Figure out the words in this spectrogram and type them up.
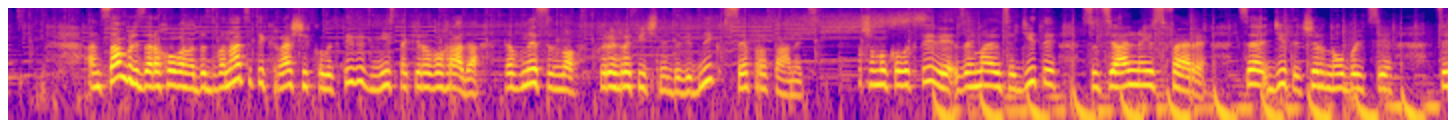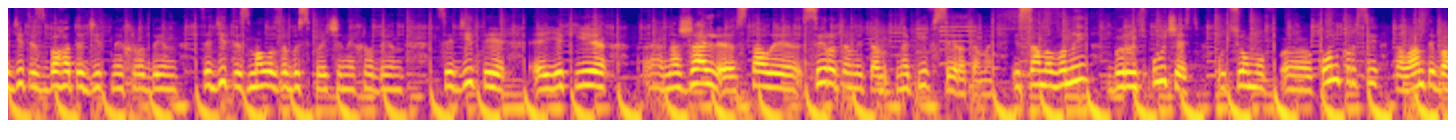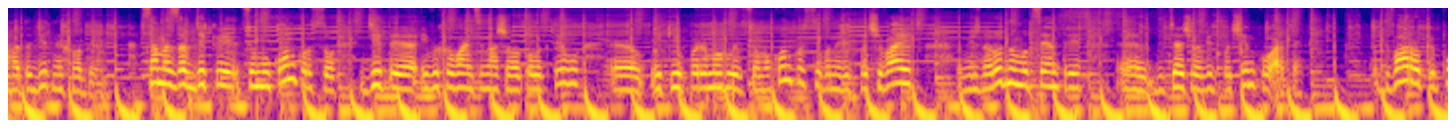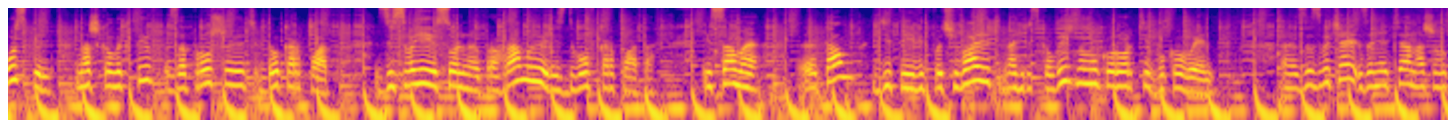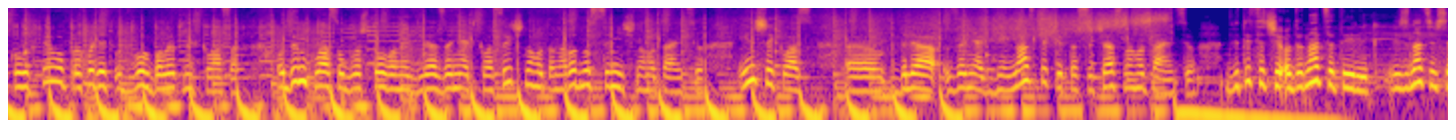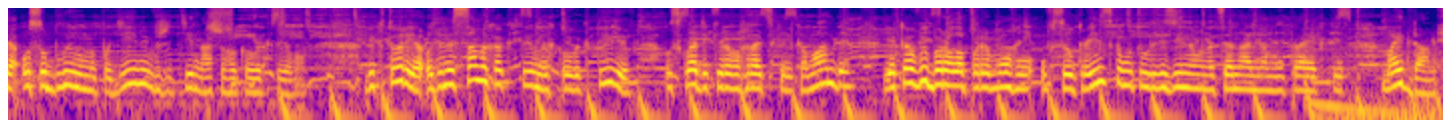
Ансамбль зараховано до 12 кращих колективів міста Кіровограда та внесено в хореографічний довідник Все про танець. В нашому колективі займаються діти соціальної сфери. Це діти чорнобильці, це діти з багатодітних родин, це діти з малозабезпечених родин, це діти, е, які, на жаль, е, стали сиротами та напівсиротами. І саме вони беруть участь у цьому е, конкурсі таланти багатодітних родин. Саме завдяки цьому конкурсу діти і вихованці нашого колективу, е, які перемогли в цьому конкурсі, вони відпочивають в міжнародному центрі е, дитячого відпочинку Артек. Два роки поспіль наш колектив запрошують до Карпат зі своєю сольною програмою Різдво в Карпатах. І саме е, там діти відпочивають на гірськолижному курорті Буковель. Е, Зазвичай заняття нашого колективу проходять у двох балетних класах. Один клас облаштований для занять класичного та народно-сценічного танцю, інший клас для занять гімнастики та сучасного танцю. 2011 рік відзначився особливими подіями в житті нашого колективу. Вікторія один із самих активних колективів у складі кіровоградської команди, яка виборола перемогу у всеукраїнському телевізійному національному проєкті Майдан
